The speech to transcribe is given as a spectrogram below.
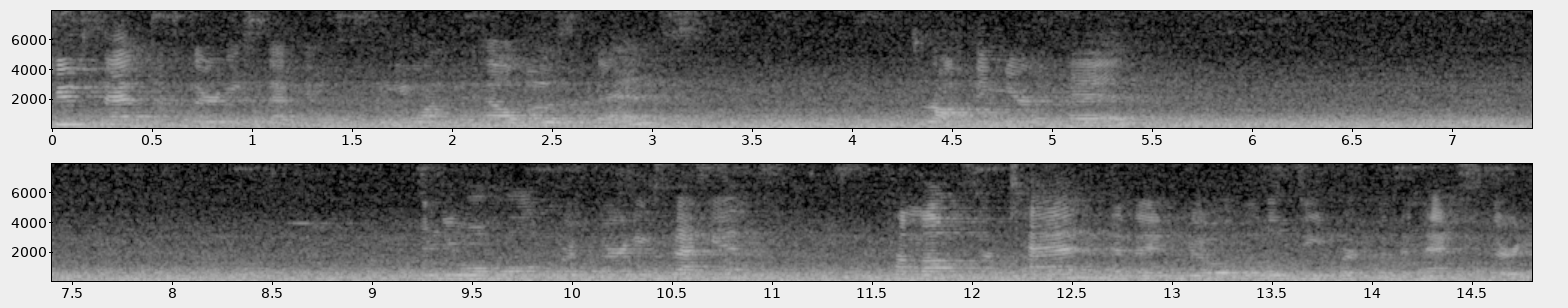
two sets of 30 seconds. So you want the elbows bent, dropping your head, and you will hold for 30 seconds, come up for 10, and then go a little deeper for the next 30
